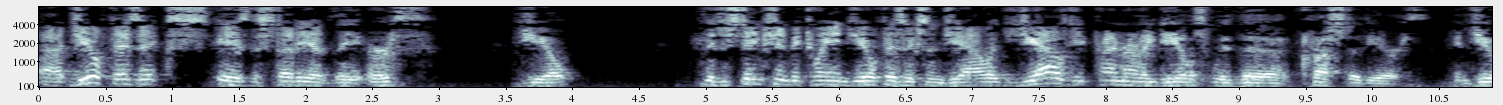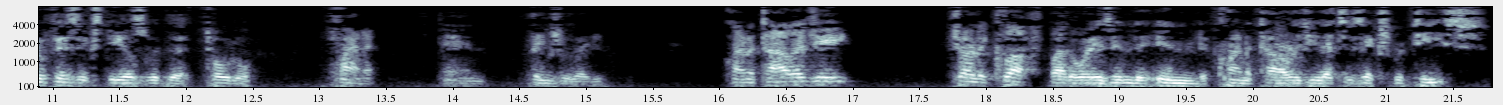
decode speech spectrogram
Uh, geophysics is the study of the earth, geo. The distinction between geophysics and geology. Geology primarily deals with the crust of the earth, and geophysics deals with the total planet and things related. Climatology. Charlie Clough, by the way, is into, into climatology. That's his expertise.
